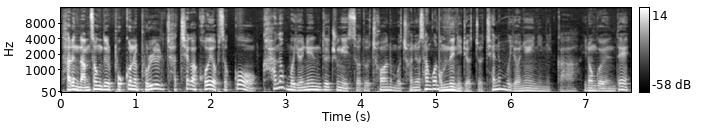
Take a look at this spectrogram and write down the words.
다른 남성들 복근을 볼 자체가 거의 없었고 간혹 뭐 연예인들 중에 있어도 저와는 뭐 전혀 상관없는 일이었죠. 쟤는 뭐 연예인이니까 이런 거였는데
